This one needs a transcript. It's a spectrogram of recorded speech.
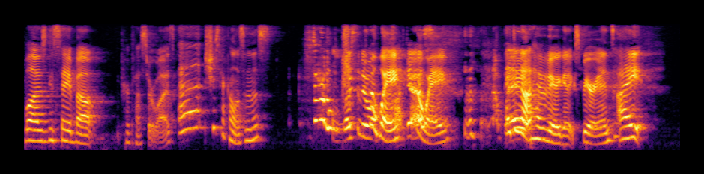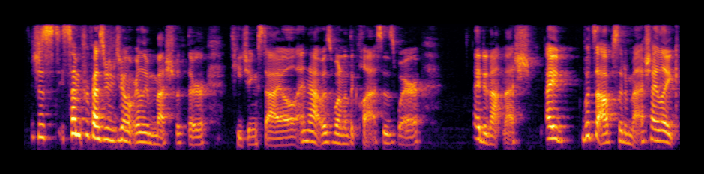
well, I was gonna say about Professor Wise. Eh, she's not gonna listen to this. She's not gonna listen to No a way. podcast. No way. No I did not have a very good experience. I just some professors don't really mesh with their teaching style, and that was one of the classes where I did not mesh. I what's the opposite of mesh? I like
